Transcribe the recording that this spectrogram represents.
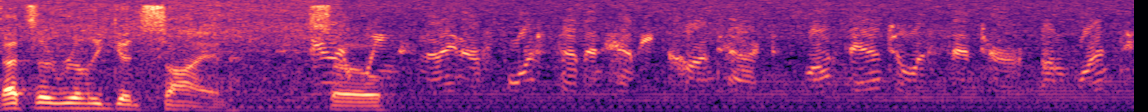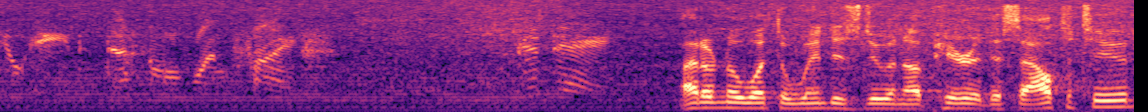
that's a really good sign. So. heavy contact, Los Angeles Center on 128.15. Good day. I don't know what the wind is doing up here at this altitude,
